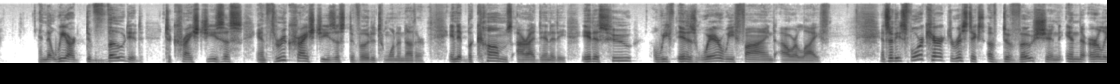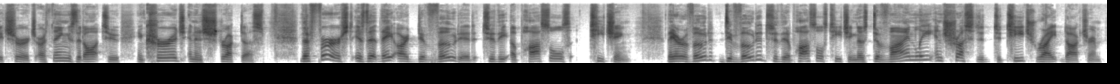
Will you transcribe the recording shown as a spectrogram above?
and that we are devoted to Christ Jesus, and through Christ Jesus, devoted to one another. And it becomes our identity. It is who we, it is where we find our life. And so, these four characteristics of devotion in the early church are things that ought to encourage and instruct us. The first is that they are devoted to the apostles' teaching. They are devoted, devoted to the apostles' teaching, those divinely entrusted to teach right doctrine.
